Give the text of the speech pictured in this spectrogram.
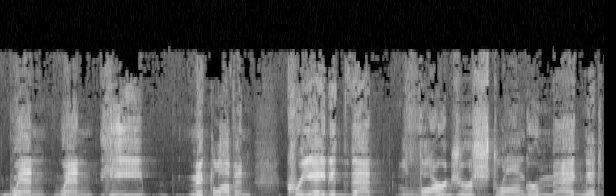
When when he McLovin created that larger, stronger magnet,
